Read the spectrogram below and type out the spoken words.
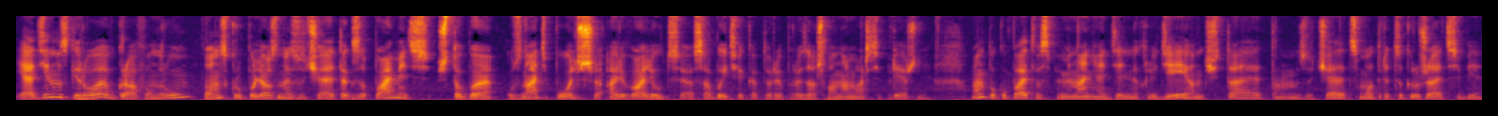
И один из героев, граф Унрум, он скрупулезно изучает экзопамять, чтобы узнать больше о революции, о событии, которое произошло на Марсе прежде. Он покупает воспоминания отдельных людей, он читает, там, изучает, смотрит, загружает себе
